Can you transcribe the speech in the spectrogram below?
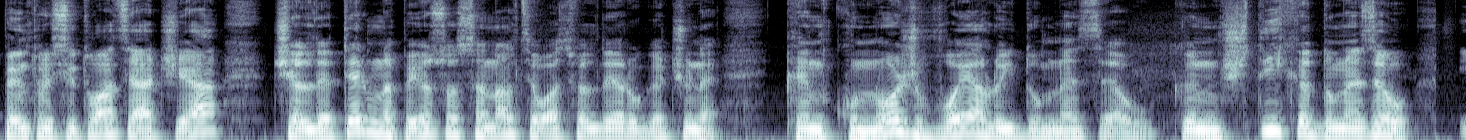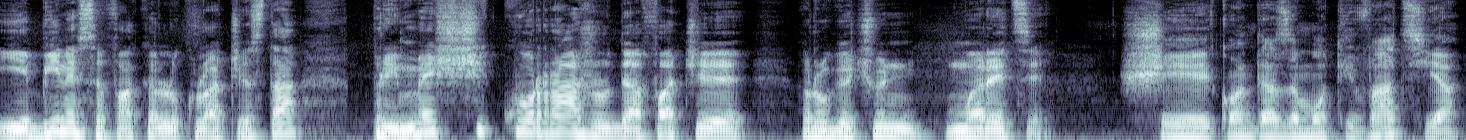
pentru situația aceea ce îl determină pe Iosua să înalțe o astfel de rugăciune. Când cunoști voia lui Dumnezeu, când știi că Dumnezeu e bine să facă lucrul acesta, primești și curajul de a face rugăciuni mărețe. Și contează motivația.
